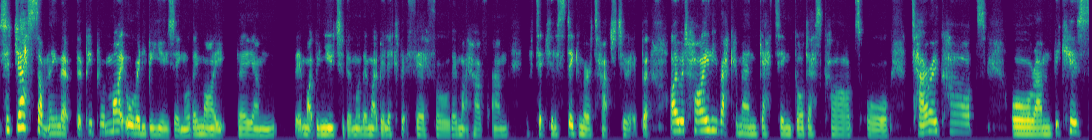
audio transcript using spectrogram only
suggest something that that people might already be using or they might they um it might be new to them or they might be a little bit fearful they might have um, a particular stigma attached to it but i would highly recommend getting goddess cards or tarot cards or um, because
